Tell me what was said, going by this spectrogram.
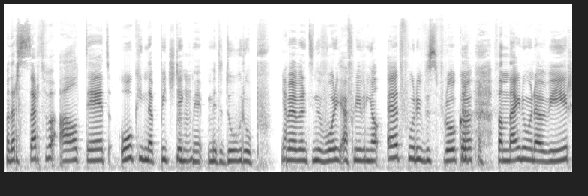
Maar daar starten we altijd, ook in dat pitch deck, mm -hmm. met, met de doelgroep. Ja. We hebben het in de vorige aflevering al uitvoerig besproken. Vandaag doen we dat weer.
